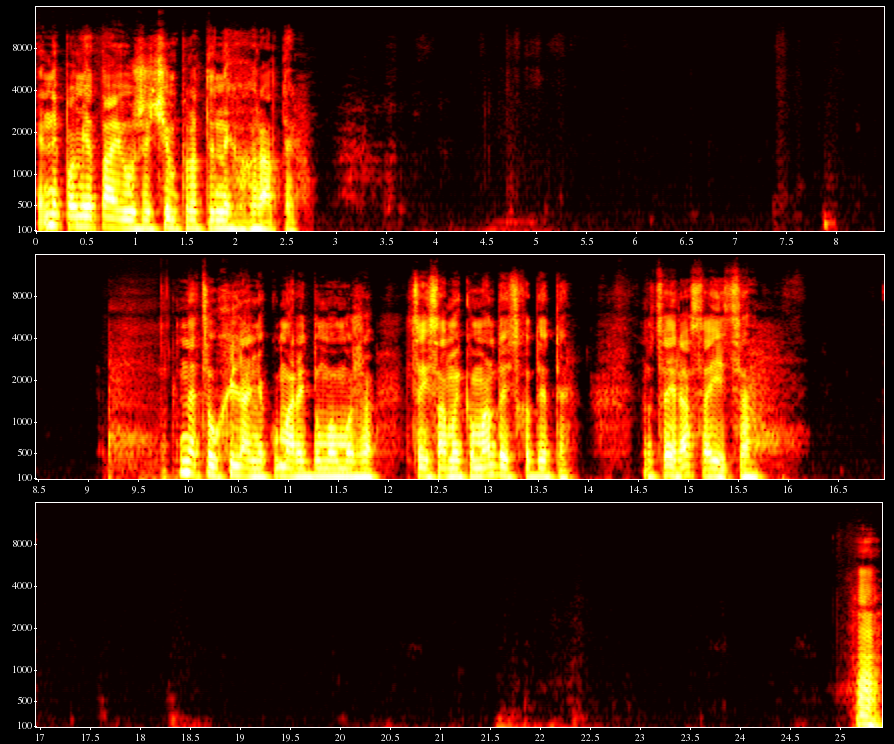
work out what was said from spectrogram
Я не пам'ятаю вже, чим проти них грати. На це ухиляння кумарить, думав, може цей самий командою сходити. Ну цей раз сається. Хм.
